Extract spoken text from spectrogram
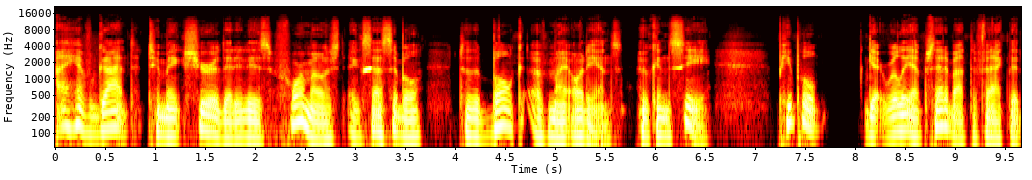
I have got to make sure that it is foremost accessible to the bulk of my audience who can see. People get really upset about the fact that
